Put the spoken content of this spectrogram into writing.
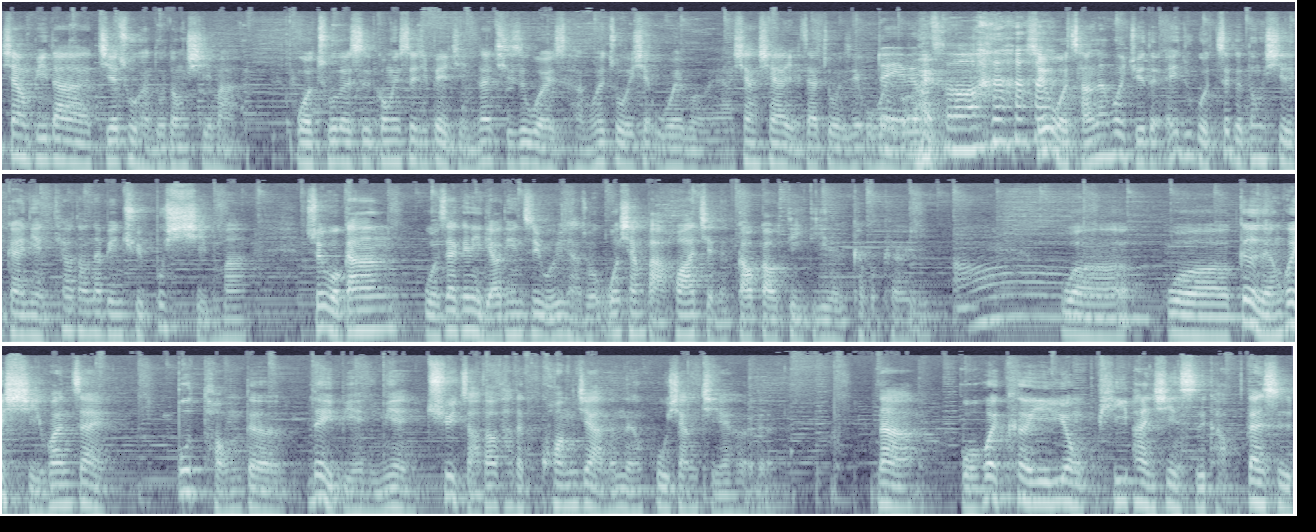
像 B 大接触很多东西嘛，我除了是工业设计背景，但其实我也是很会做一些无为不为啊，像现在也在做一些无为不为。没错。所以我常常会觉得，哎，如果这个东西的概念跳到那边去不行吗？所以我刚刚我在跟你聊天之余，我就想说，我想把花剪得高高低低的，可不可以？哦。我我个人会喜欢在。不同的类别里面去找到它的框架能不能互相结合的？那我会刻意用批判性思考，但是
